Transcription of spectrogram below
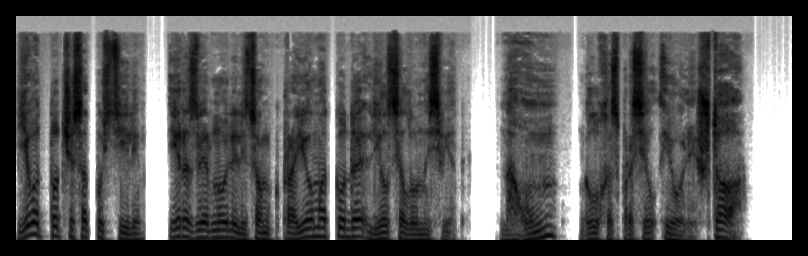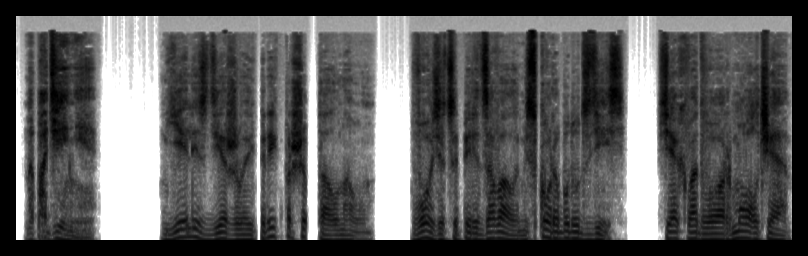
Его тотчас отпустили и развернули лицом к проему, откуда лился лунный свет. «Наум?» — глухо спросил Иоли. «Что?» «Нападение!» Еле сдерживая крик, прошептал Наум. «Возятся перед завалами, скоро будут здесь. Всех во двор, молча!»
